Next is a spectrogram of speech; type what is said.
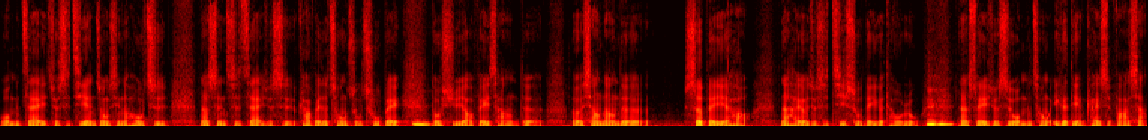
我们在就是基研中心的后置，那甚至在就是咖啡的冲煮出杯，嗯，都需要非常的呃相当的设备也好，那还有就是技术的一个投入，嗯哼，那所以就是我们从一个点开始发想，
